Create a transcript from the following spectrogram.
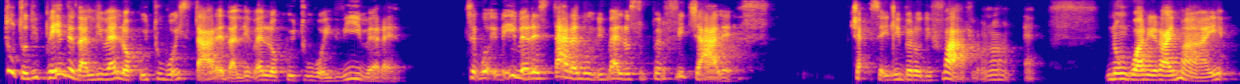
tutto dipende dal livello a cui tu vuoi stare, dal livello a cui tu vuoi vivere. Se vuoi vivere e stare ad un livello superficiale, cioè sei libero di farlo, no? Eh, non guarirai mai,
